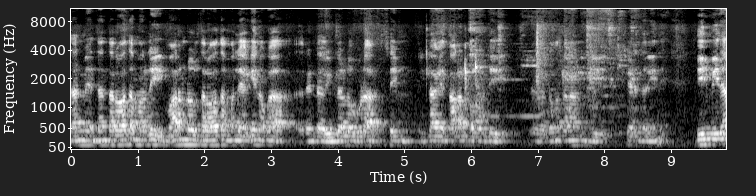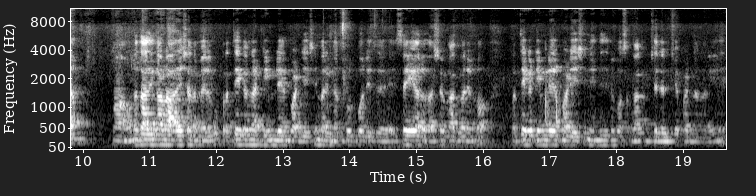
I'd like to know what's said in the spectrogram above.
దాని మీద దాని తర్వాత మళ్ళీ వారం రోజుల తర్వాత మళ్ళీ అగైన్ ఒక రెండు ఇళ్ళలో కూడా సేమ్ ఇట్లాగే తాళాలు పగలగొట్టి ఆ, దొంగతనానికి చేయడం జరిగింది. దీని మీద ఉన్నతాధికారుల ఆదేశాల మేరకు ప్రత్యేకంగా టీంలు ఏర్పాటు చేసి మరి గన్పూర్ పోలీస్ ఎస్ఐ గారు అశోక్ ఆధ్వర్యంలో ప్రత్యేక టీంలు ఏర్పాటు చేసి నిందితుల కోసం కాలం చర్యలు చేపట్టడం జరిగింది.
